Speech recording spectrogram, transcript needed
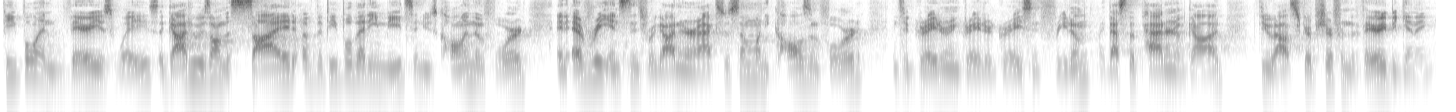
people in various ways. A God who is on the side of the people that he meets and who's calling them forward. In every instance where God interacts with someone, he calls them forward into greater and greater grace and freedom. Like that's the pattern of God throughout scripture from the very beginning.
